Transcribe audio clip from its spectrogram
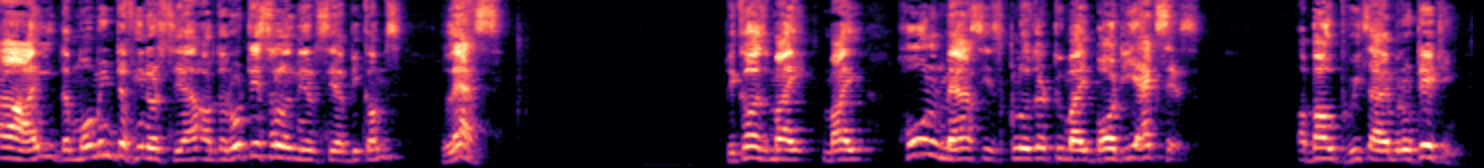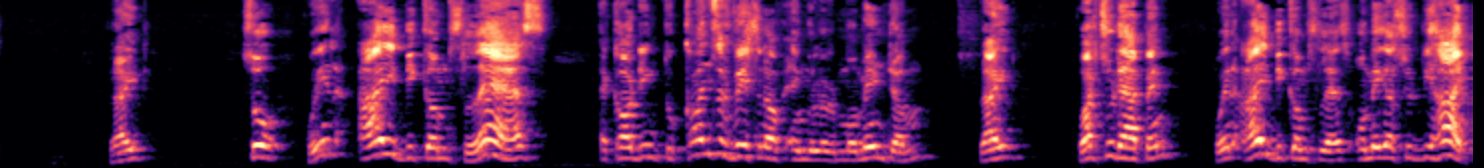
I, the moment of inertia or the rotational inertia becomes less. Because my, my whole mass is closer to my body axis about which I am rotating, right? So when I becomes less, according to conservation of angular momentum, right? What should happen? When I becomes less, omega should be high.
